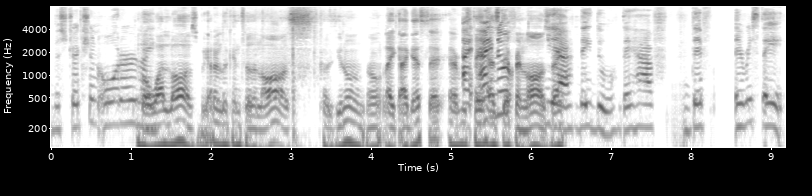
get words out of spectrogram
restriction order, But like what laws? We gotta look into the laws because you don't know. Like I guess that every state I has know- different laws, yeah, right? they do. They have diff. Every state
